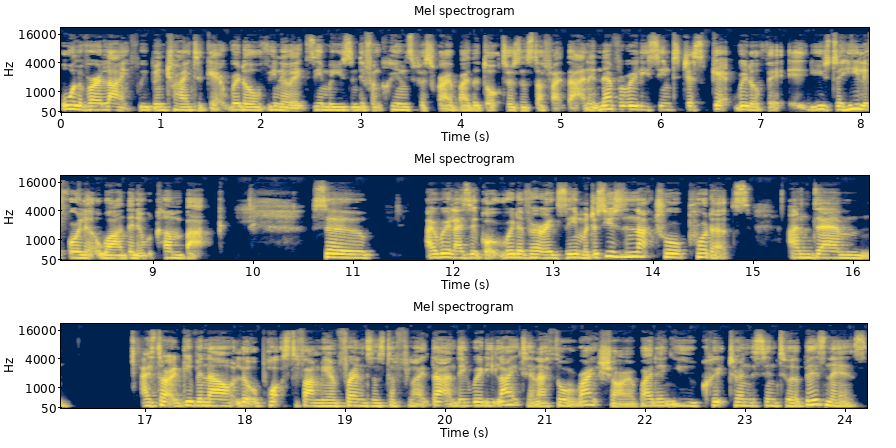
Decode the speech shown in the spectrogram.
all of our life, we've been trying to get rid of, you know, eczema using different creams prescribed by the doctors and stuff like that. And it never really seemed to just get rid of it. It used to heal it for a little while and then it would come back. So I realized it got rid of her eczema just using natural products. And um, I started giving out little pots to family and friends and stuff like that, and they really liked it. And I thought, right, Shara, why don't you create, turn this into a business?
